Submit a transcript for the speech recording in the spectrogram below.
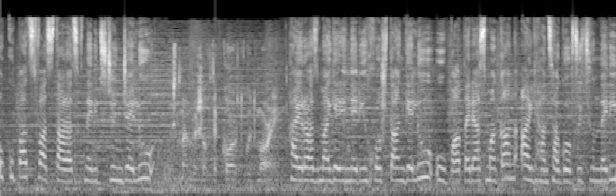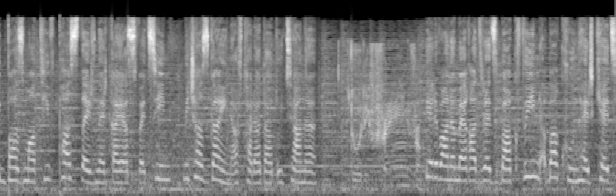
օկուպացված տարածքներից ջնջելու հայ ռազմագերիներին խոշտանգելու ու պատերազմական այլ հանցագործությունների բազմաթիվ փաստեր ներկայացվեցին միջազգային արդարադատությանը։ Երևանը մեղադրեց Բաքվին, Բաքուն հերքեց։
